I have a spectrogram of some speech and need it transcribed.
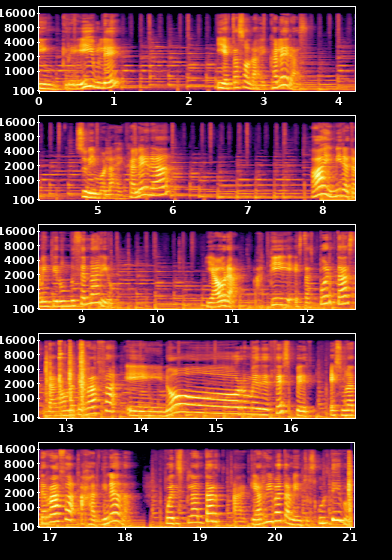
increíble. Y estas son las escaleras. Subimos las escaleras. ¡Ay, mira, también tiene un lucernario! Y ahora, aquí, estas puertas dan a una terraza enorme de césped. Es una terraza ajardinada. Puedes plantar aquí arriba también tus cultivos.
